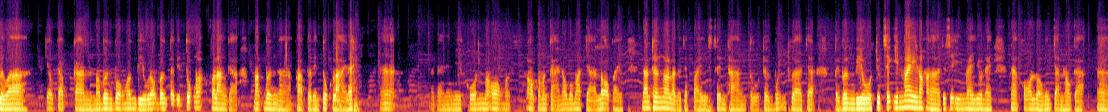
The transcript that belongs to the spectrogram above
หรือว่า เกี่ยวกับการมาเบิ่งบงเบิ่งวิวเนาะเบิ่งตะวันตกเนาะฝรั่งก็มักเบิ่งอ่าภาพตะวันตกหลายเลยอ่าแล้วก็ยังมีคนมาออกมาออกกำลังกายเนาะบ่มาจะเลาะไป ด้านเทิงเนาะแล้วก็จะไปเส้นทางตู่เทิงพุ่นเพื่อจะไปเบิ่งวิว จุดเช็คอินใหม่เนาะอ่าจุดเช็คอินใหม่อยู่ในนครหลวงเวียงจันทร์เฮาก็อ่า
